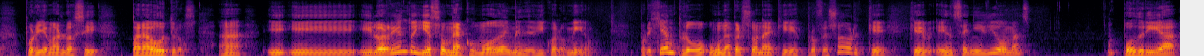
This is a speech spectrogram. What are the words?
por llamarlo así, para otros. ¿ah? Y, lo arriendo y eso me acomoda y me dedico a lo mío. Por ejemplo, una persona que es profesor, que, enseña idiomas, podría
